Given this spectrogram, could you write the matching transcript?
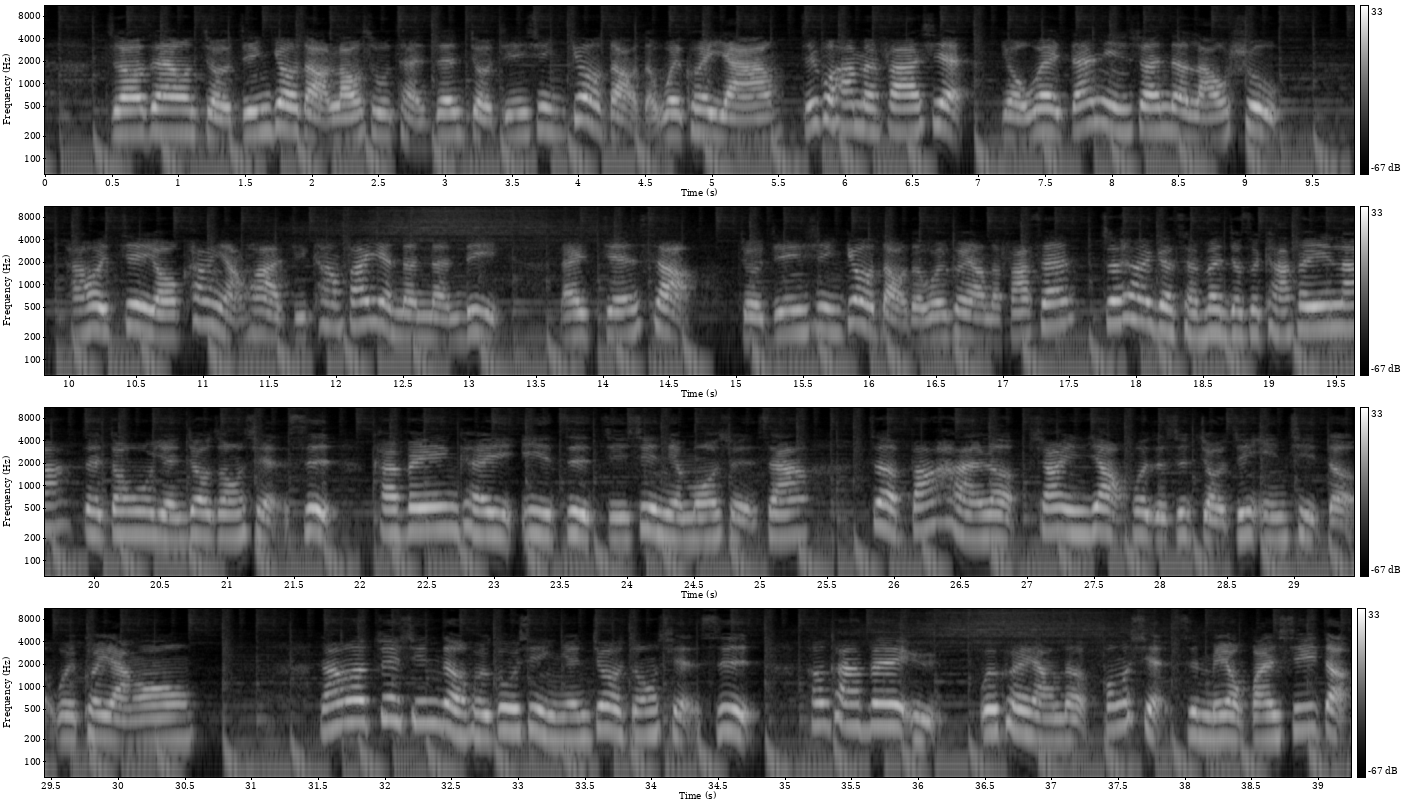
之后再用酒精诱导老鼠产生酒精性诱导的胃溃疡，结果他们发现有胃单宁酸的老鼠，它会借由抗氧化及抗发炎的能力来减少酒精性诱导的胃溃疡的发生。最后一个成分就是咖啡因啦，在动物研究中显示，咖啡因可以抑制急性黏膜损伤。这包含了消炎药或者是酒精引起的胃溃疡哦。然而，最新的回顾性研究中显示，喝咖啡与胃溃疡的风险是没有关系的。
